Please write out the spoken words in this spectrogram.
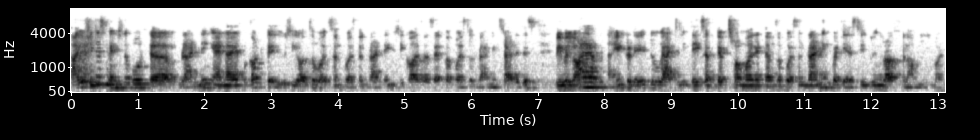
Ayushi just mentioned about uh, branding, and I forgot to tell you, she also works on personal branding. She calls herself a personal branding strategist. We will not have time today to actually take some tips from her in terms of personal branding, but yes, she's doing a lot of phenomenal work.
